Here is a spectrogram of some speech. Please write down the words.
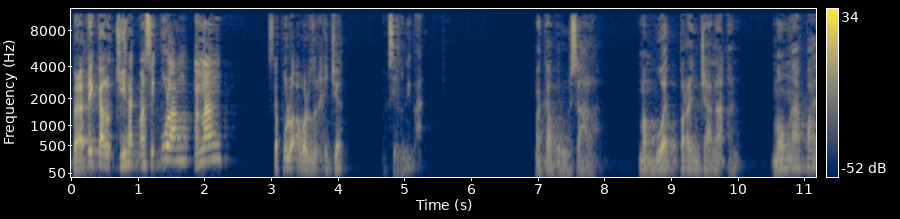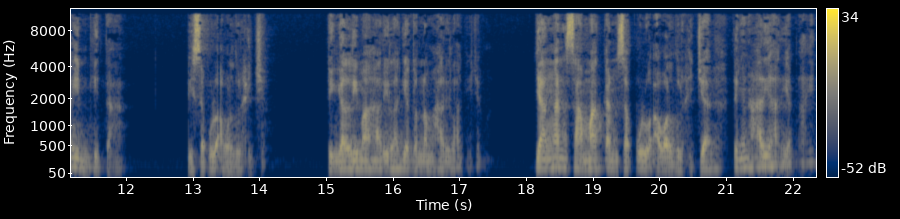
Berarti kalau jihad masih pulang, menang, 10 awal Hijjah masih lebih baik. Maka berusaha membuat perencanaan. Mau ngapain kita di 10 awal Hijjah. Tinggal lima hari lagi atau enam hari lagi. Jangan samakan sepuluh awal Dhul Hijjah dengan hari-hari yang lain.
